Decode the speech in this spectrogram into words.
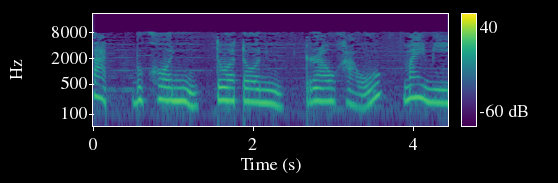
สัตว์ บุคคล ตัวตน เราเขาไม่มี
